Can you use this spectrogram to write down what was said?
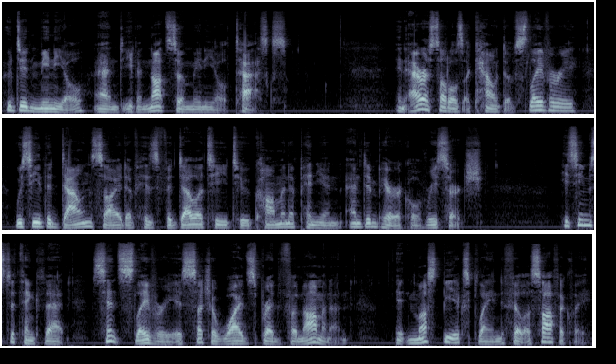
who did menial and even not so menial tasks. In Aristotle's account of slavery, we see the downside of his fidelity to common opinion and empirical research. He seems to think that, since slavery is such a widespread phenomenon, it must be explained philosophically,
